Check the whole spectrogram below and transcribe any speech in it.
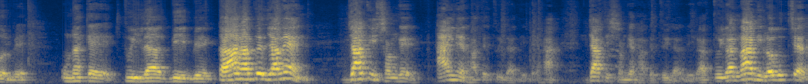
করবে। উনাকে তুইলা দিবে। কার হাতে জানেন? জাতিসংঘের আইনের হাতে তুইলা দিবে। হ্যাঁ জাতিসংঘের হাতে তুইলা দিবে। আর তুইলা না দিল বুঝছেন,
